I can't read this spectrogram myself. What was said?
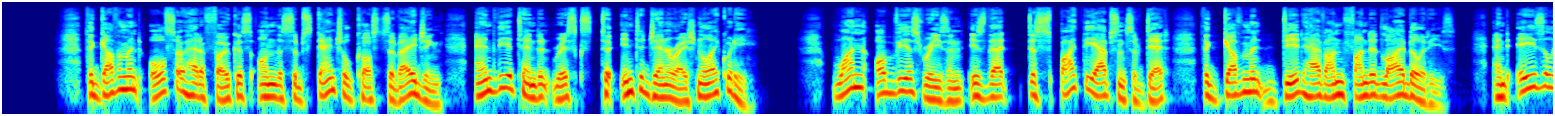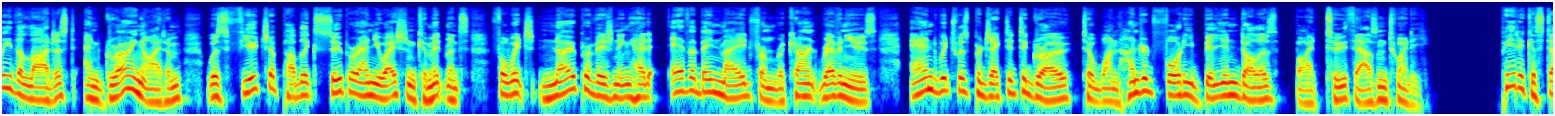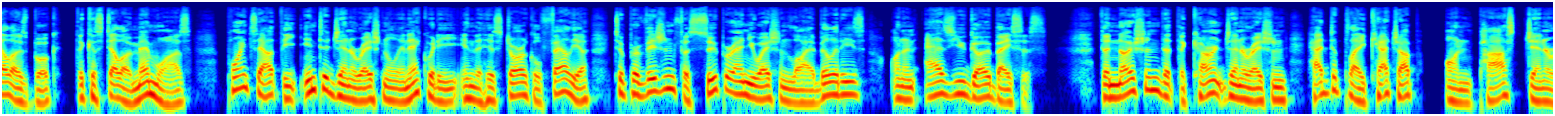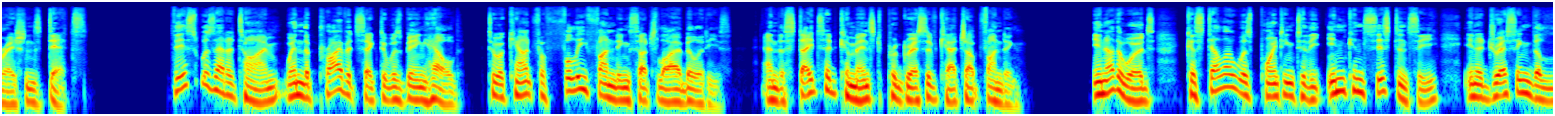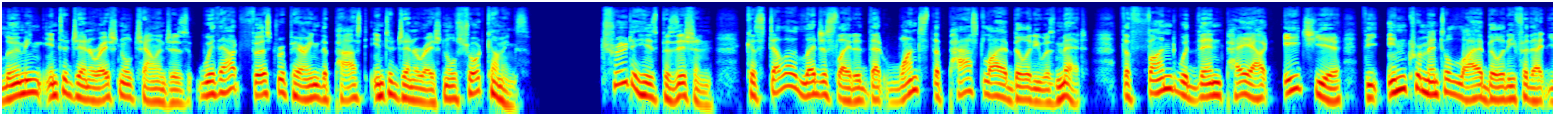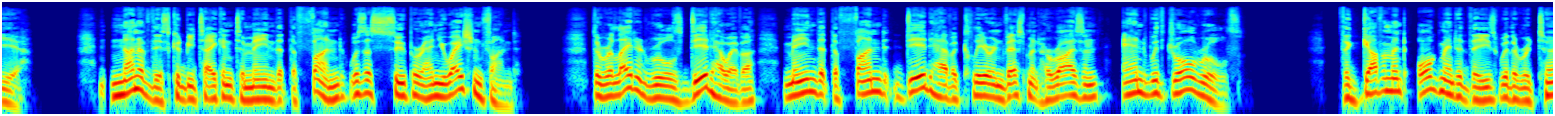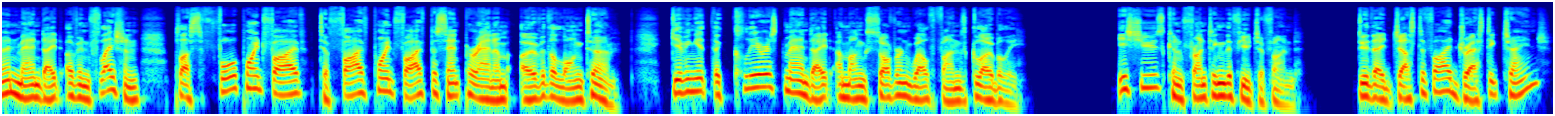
The government also had a focus on the substantial costs of ageing and the attendant risks to intergenerational equity. One obvious reason is that, despite the absence of debt, the government did have unfunded liabilities, and easily the largest and growing item was future public superannuation commitments for which no provisioning had ever been made from recurrent revenues and which was projected to grow to $140 billion by 2020. Peter Costello's book, The Costello Memoirs, points out the intergenerational inequity in the historical failure to provision for superannuation liabilities on an as you go basis. The notion that the current generation had to play catch up on past generations' debts. This was at a time when the private sector was being held to account for fully funding such liabilities, and the states had commenced progressive catch up funding. In other words, Costello was pointing to the inconsistency in addressing the looming intergenerational challenges without first repairing the past intergenerational shortcomings. True to his position, Costello legislated that once the past liability was met, the fund would then pay out each year the incremental liability for that year. None of this could be taken to mean that the fund was a superannuation fund. The related rules did, however, mean that the fund did have a clear investment horizon and withdrawal rules. The government augmented these with a return mandate of inflation plus 4.5 to 5.5% per annum over the long term, giving it the clearest mandate among sovereign wealth funds globally. Issues confronting the Future Fund. Do they justify drastic change?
